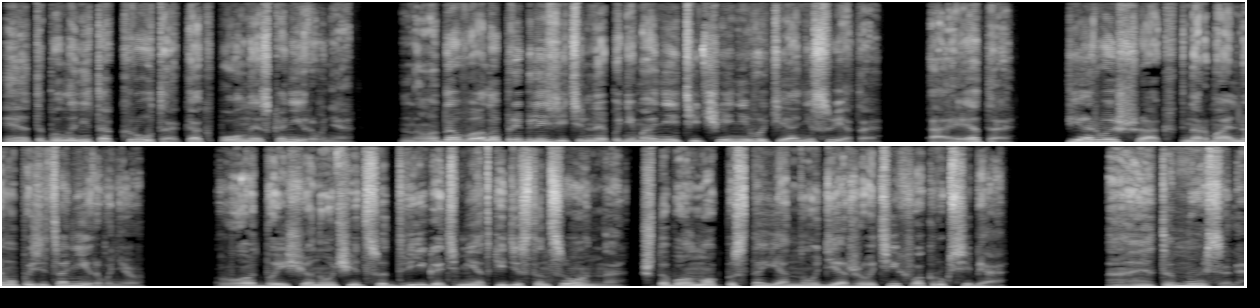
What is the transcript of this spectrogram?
Это было не так круто, как полное сканирование, но давало приблизительное понимание течений в океане света. А это — первый шаг к нормальному позиционированию. Вот бы еще научиться двигать метки дистанционно, чтобы он мог постоянно удерживать их вокруг себя. А это мысль.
